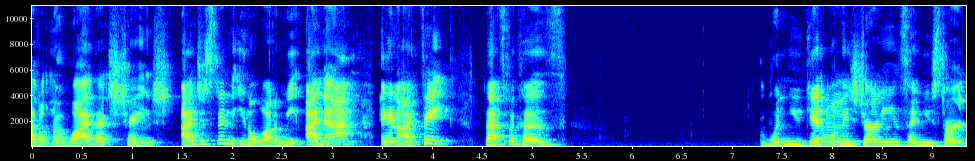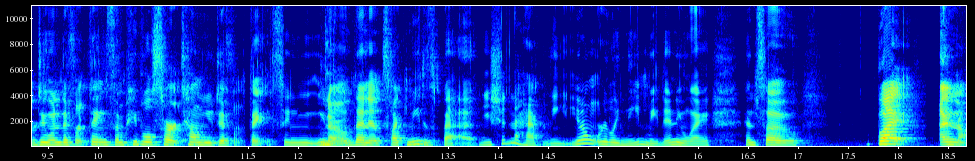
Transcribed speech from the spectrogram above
I don't know why that's changed. I just didn't eat a lot of meat. I and I think that's because when you get on these journeys and you start doing different things and people start telling you different things and you know then it's like meat is bad you shouldn't have meat you don't really need meat anyway and so but and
